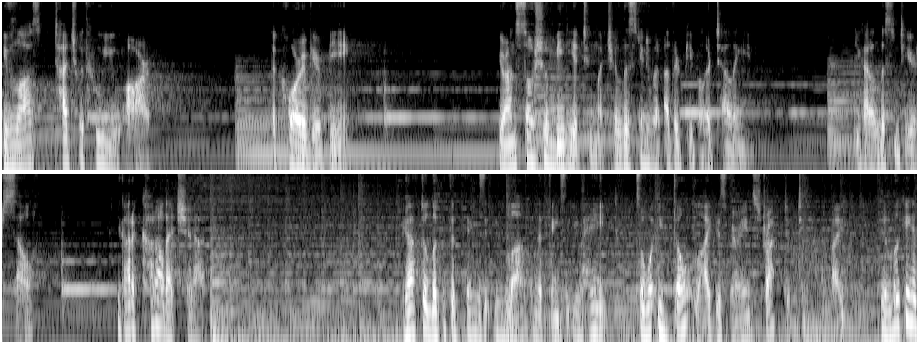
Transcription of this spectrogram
You've lost touch with who you are, the core of your being. You're on social media too much. You're listening to what other people are telling you. You got to listen to yourself. You got to cut all that shit out. You have to look at the things that you love and the things that you hate. So what you don't like is very instructive to you, right? You're looking at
